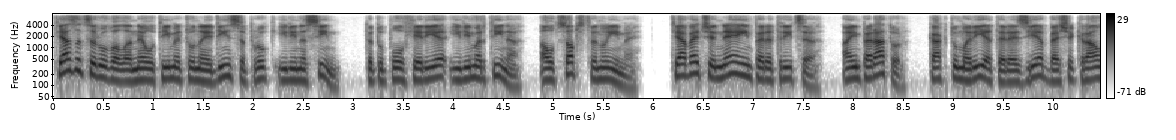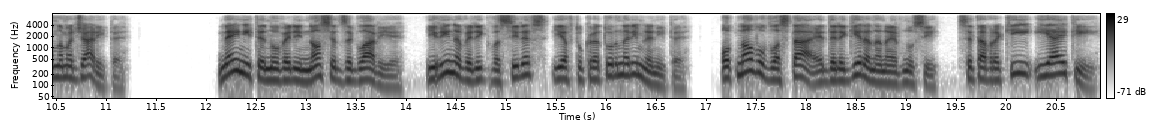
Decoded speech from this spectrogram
Тя зацарувала не от името на един съпруг или на син, като Пулхерия или Мартина, а от собствено име. Тя вече не е императрица, а император, както Мария Терезия беше крал на маджарите. Нейните новели носят заглавие, Ирина Велик Василевс и автократур на римляните. Отново властта е делегирана на Евноси, Сетавраки и Айтии.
